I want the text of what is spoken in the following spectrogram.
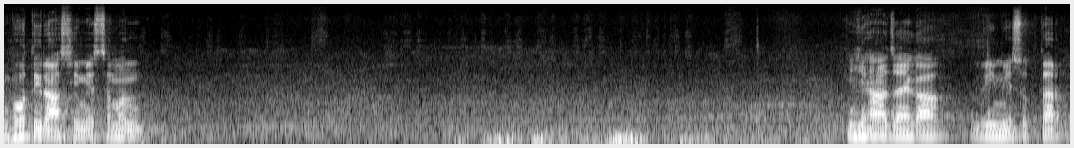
भौतिक राशि में संबंध यहाँ आ जाएगा वी में सूत्र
